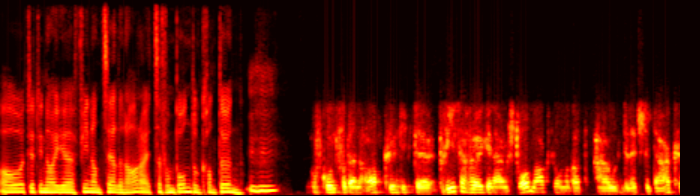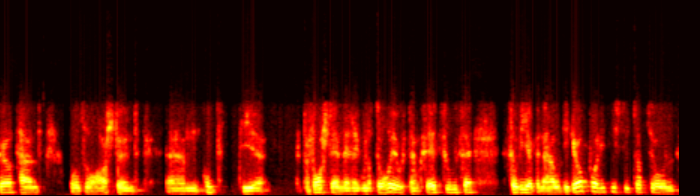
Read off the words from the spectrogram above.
auch durch die neuen finanziellen Anreize vom Bund und Kanton. Mhm. Aufgrund von den angekündigten Preiserhöhungen auch im Strommarkt, die wir gerade auch in den letzten Tagen gehört haben, die so anstehen, ähm, und die bevorstehenden Regulatorien aus dem Gesetz heraus, sowie eben auch die geopolitische Situation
